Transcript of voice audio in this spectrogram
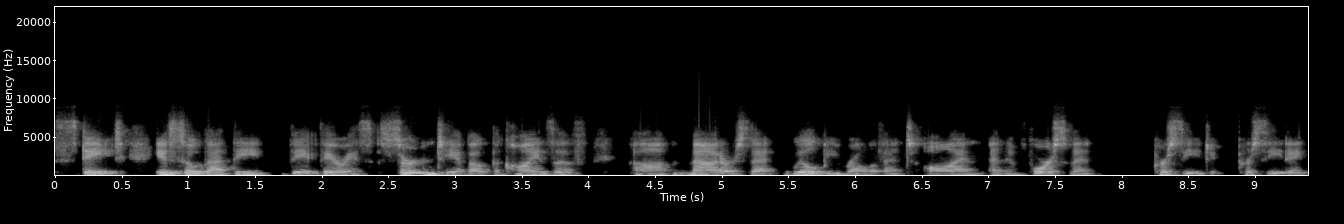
state is so that the, the, there is certainty about the kinds of uh, matters that will be relevant on an enforcement proceed, proceeding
